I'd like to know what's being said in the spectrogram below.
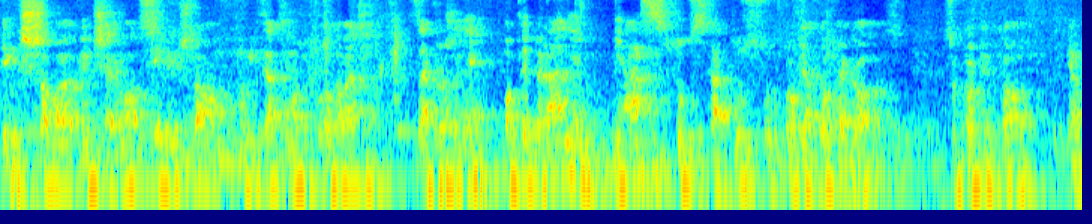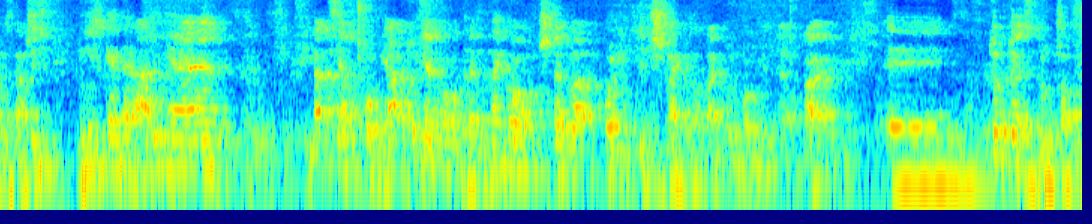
większo, większe emocje, większą mobilizację może powodować zagrożenie odebraniem miastu statusu powiatowego, cokolwiek to miałoby znaczyć, niż generalnie likwidacja powiatu jako odrębnego szczebla politycznego, tak bym powiedział, tak? Yy, to jest kluczowe.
